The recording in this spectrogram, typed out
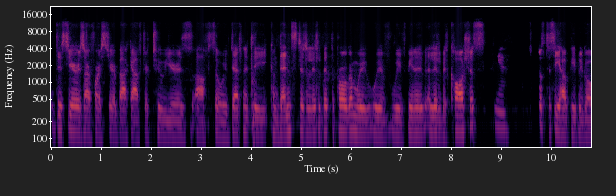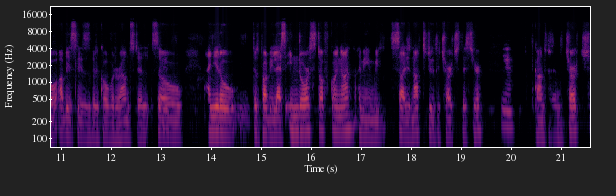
this year is our first year back after two years off, so we've definitely condensed it a little bit. The program we we've we've been a, a little bit cautious, yeah, just to see how people go. Obviously, there's a bit of COVID around still, so. And you know, there's probably less indoor stuff going on. I mean, we decided not to do the church this year. Yeah content in the church.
